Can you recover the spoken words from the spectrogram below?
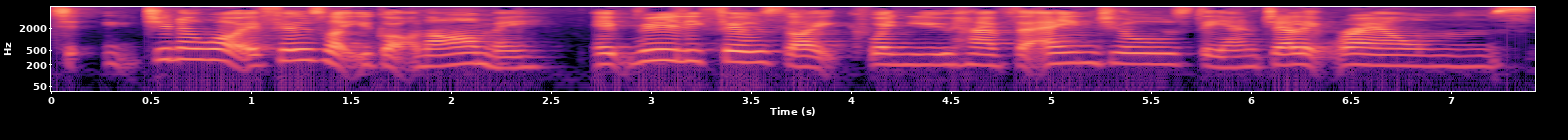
t- do you know what? It feels like you've got an army it really feels like when you have the angels, the angelic realms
